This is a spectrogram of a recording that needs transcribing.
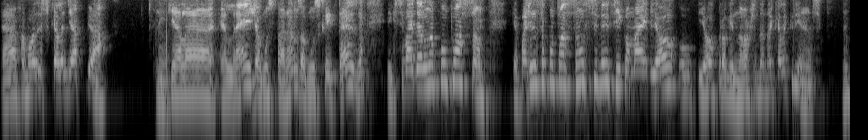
é a famosa escala de APGAR, Sim. em que ela elege alguns parâmetros, alguns critérios, né, em que se vai dando uma pontuação. E a partir dessa pontuação se verifica o melhor ou pior prognóstico da, daquela criança. Né?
